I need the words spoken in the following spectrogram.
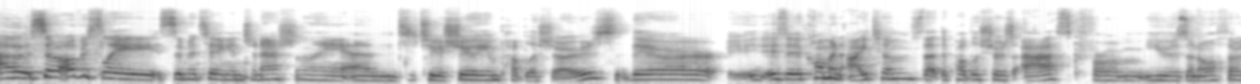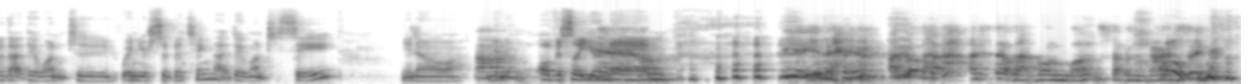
uh, so obviously submitting internationally and to Australian publishers, there is there common items that the publishers ask from you as an author that they want to when you're submitting that they want to see. You know, um, you know obviously your yeah, name. Um, yeah, you know, I got that. I spelled that wrong once. That was embarrassing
